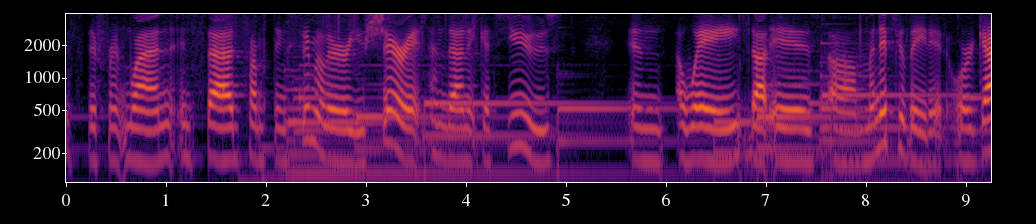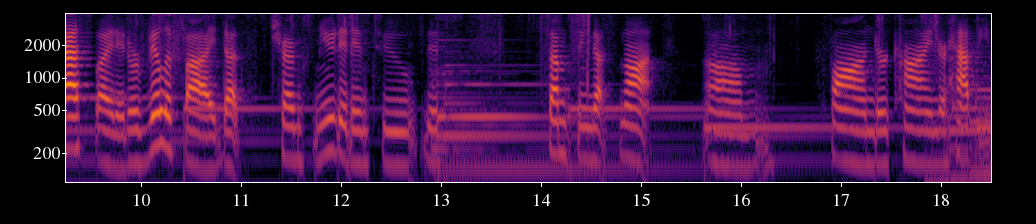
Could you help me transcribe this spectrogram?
It's different when instead something similar, you share it, and then it gets used in a way that is um, manipulated or gaslighted or vilified, that's transmuted into this something that's not um, fond or kind or happy.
